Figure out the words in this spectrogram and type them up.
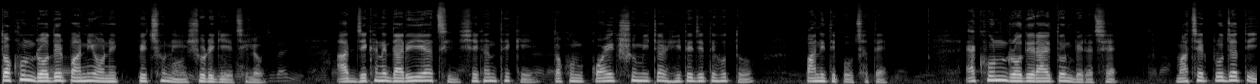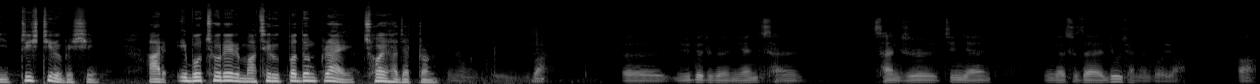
তখন হ্রদের পানি অনেক পেছনে সরে গিয়েছিল। আজ যেখানে দাঁড়িয়ে আছি, সেখান থেকে তখন কয়েকশো মিটার হেঁটে যেতে হতো পানিতে পৌঁছাতে। এখন হ্রদের আয়তন বেড়েছে। মাছের প্রজাতি ত্রিশটিরও বেশি আর এবছরের মাছের উৎপাদন প্রায় ছয় হাজার টন 品种鱼吧，呃，鱼的这个年产产值今年应该是在六千吨左右，啊，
